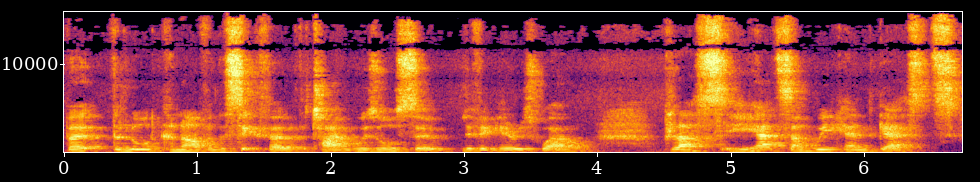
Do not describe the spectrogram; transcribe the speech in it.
but the Lord Carnarvon, the sixth Earl of the time, was also living here as well. Plus, he had some weekend guests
